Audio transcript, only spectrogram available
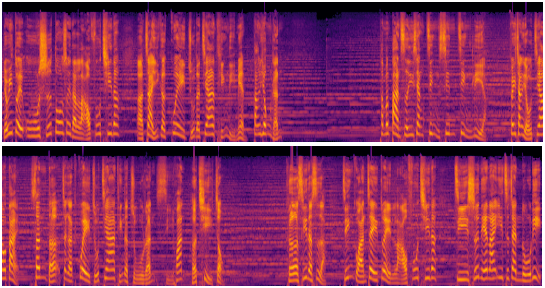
有一对五十多岁的老夫妻呢。啊，在一个贵族的家庭里面当佣人，他们办事一向尽心尽力啊，非常有交代，深得这个贵族家庭的主人喜欢和器重。可惜的是啊，尽管这一对老夫妻呢，几十年来一直在努力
